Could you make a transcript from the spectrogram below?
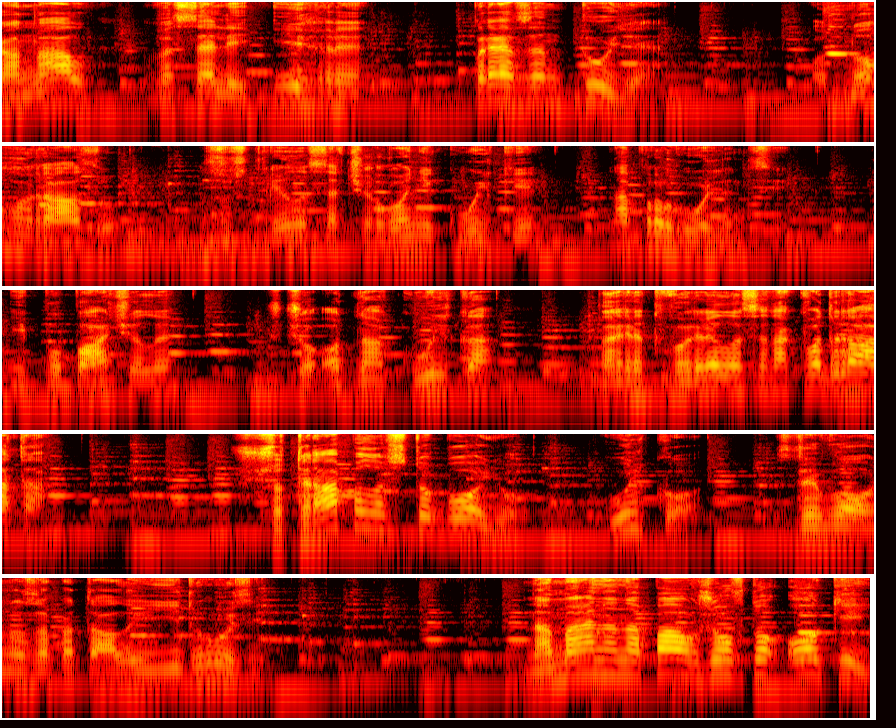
Канал Веселі ігри презентує. Одного разу зустрілися червоні кульки на прогулянці і побачили, що одна кулька перетворилася на квадрата. Що трапилось з тобою, кулько? здивовано запитали її друзі. На мене напав жовтоокий,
